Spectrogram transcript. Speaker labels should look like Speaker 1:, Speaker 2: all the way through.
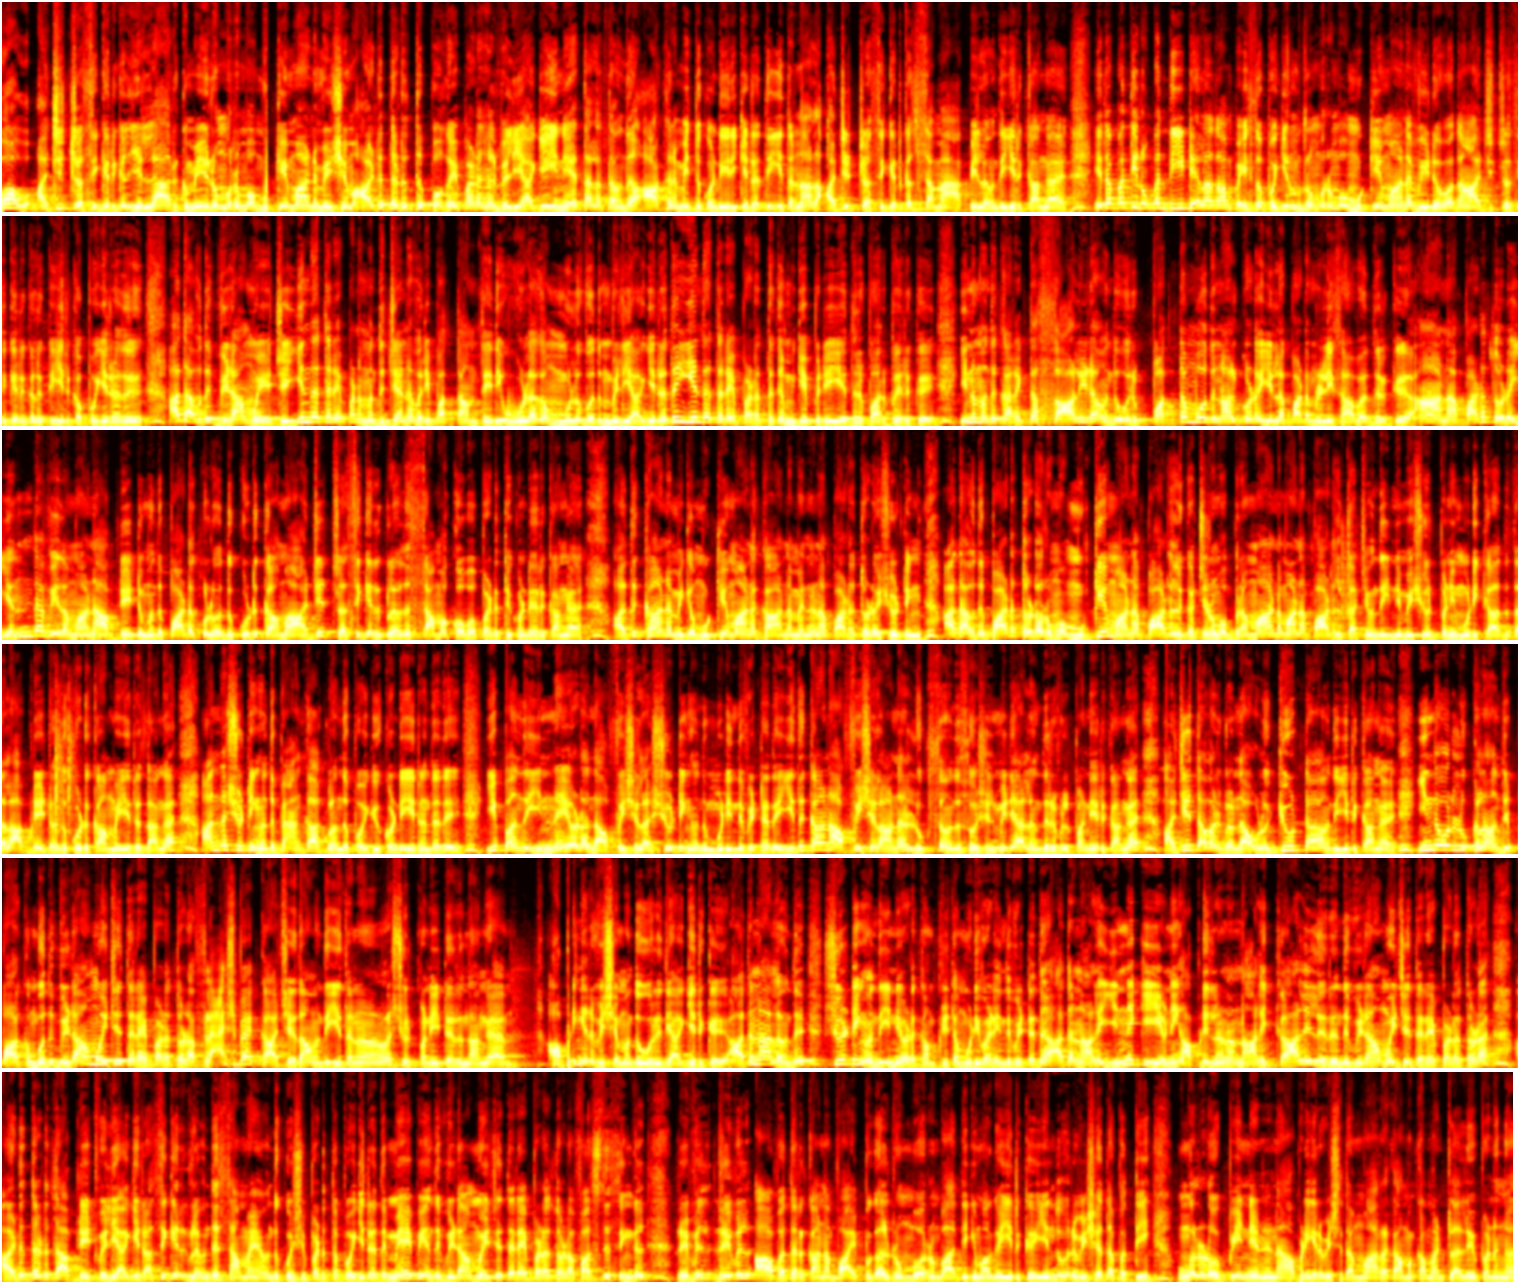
Speaker 1: Wow Ajith ரசிகர்கள் எல்லாருக்குமே ரொம்ப ரொம்ப முக்கியமான விஷயம். அடுத்தடுத்து புகைப்படங்கள் வெளியாகி இணையதளத்தை வந்து ஆக்கிரமித்து கொண்டு இருக்கிறது இதனால் அஜித் ரசிகர்கள் செம ஹாப்பியில் வந்து இருக்காங்க. இதை பற்றி ரொம்ப டீட்டெயிலாக தான் பேச போகிறோம். ரொம்ப ரொம்ப முக்கியமான வீடியோவாக தான் அஜித் ரசிகர்களுக்கு இருக்க போகிறது. அதாவது விடாமுயற்சி. இந்த திரைப்படம் வந்து ஜனவரி பத்தாம் தேதி உலகம் முழுவதும் வெளியாகிறது. இந்த திரைப்படத்துக்கு மிகப்பெரிய எதிர்பார்ப்பு இருக்குது இன்னும் வந்து கரெக்டாக சாலிடாக வந்து ஒரு பத்தொம்போது நாள் கூட இல்லை படம் ரிலீஸ் ஆவதற்கு. ஆனால் படத்தோட எந்த விதமான அப்டேட்டும் வந்து படக்குழு வந்து கொடுக்காம அஜித் ரசிகர்களை வந்து சம கோபப்படுத்தி கொண்டு இருக்காங்க அதுக்கான மிக முக்கியமான காரணம் என்னென்னா படத்தோட ஷூட்டிங் அதாவது படத்தோட ரொம்ப முக்கியமான பாடல் காட்சி ரொம்ப பிரம்மாண்டமான பாடல் காட்சி வந்து இனிமேல் ஷூட் பண்ணி முடிக்காததால் அப்டேட் வந்து கொடுக்காம இருந்தாங்க. அந்த ஷூட்டிங் வந்து பேங்காக்ல வந்து போய்க்கு கொண்டு இருந்தது. இப்போ வந்து இன்னையோட அந்த அஃபிஷியலாக ஷூட்டிங் வந்து முடிந்து விட்டது. இதுக்கான அஃபிஷியலான லுக்ஸை வந்து சோஷியல் மீடியாவில் வந்து ரிவீல் பண்ணியிருக்காங்க. அஜித் அவர்கள் வந்து அவ்வளோ க்யூட்டாக வந்து இருக்காங்க. இந்த ஒரு லுக்கெல்லாம் வந்து பார்க்கும்போது விடாமுயற்சி திரைப்படத்தோட ஃப்ளாஷ்பேக் காட்சியை தான் வந்து இத்தனை நாளாக ஷூட் பண்ணிகிட்டு இருந்தாங்க. அப்படிங்கிற விஷயம் வந்து உறுதியாகி இருக்குது அதனால் வந்து ஷூட்டிங் வந்து இன்னையோட கம்ப்ளீட்டாக முடிவடைந்து விட்டது. அதனால் இன்னைக்கு ஈவினிங் அப்படி இல்லைன்னா நாளைக்கு காலையிலிருந்து விடாமுயற்சி திரைப்படத்தோட அடுத்தடுத்த அப்டேட் வெளியாகி ரசிகர்களை வந்து செமையாக வந்து குஷிப்படுத்த போகிறது. மேபி வந்து விடாமுயற்சி திரைப்படத்தோட ஃபஸ்ட்டு சிங்கிள் ரிவில் ரிவில் ஆவதற்கான வாய்ப்புகள் ரொம்ப ரொம்ப அதிகமாக இருக்குது இந்த ஒரு விஷயத்தை பற்றி உங்களோட ஒப்பீனியன் என்ன அப்படிங்கிற விஷயத்த மறக்காமல் கமெண்ட்டில் லீவ் பண்ணுங்கள்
